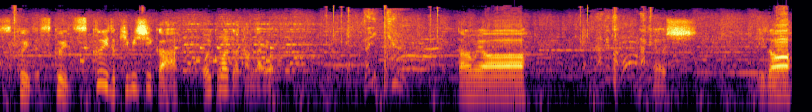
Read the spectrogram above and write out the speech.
スクイズスクイズスクイズ厳しいか追い込まれたら考えよ頼むよよしいいぞ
